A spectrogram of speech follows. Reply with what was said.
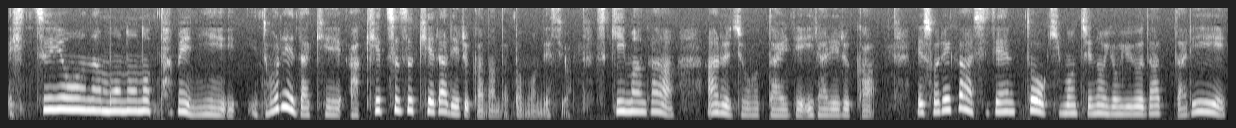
必要なもののためにどれだけ開け続けられるかなんだと思うんですよ。隙間がある状態でいられるかでそれが自然と気持ちの余裕だったり、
